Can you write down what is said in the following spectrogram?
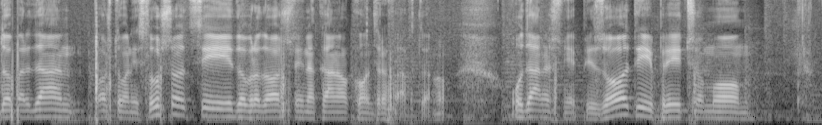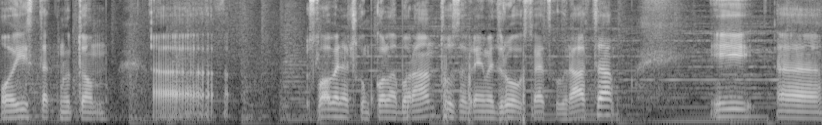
Dobar dan, poštovani slušalci i dobrodošli na kanal Kontrafaktualno. U današnjoj epizodi pričamo o istaknutom a, slovenačkom kolaborantu za vreme drugog svetskog rata i a,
